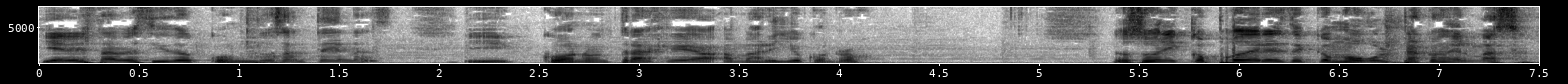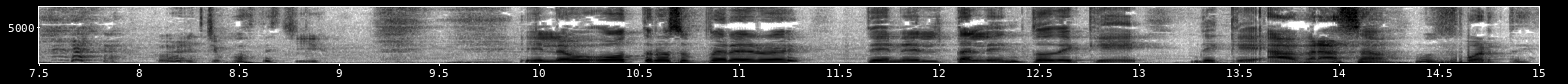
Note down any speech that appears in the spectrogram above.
Y él está vestido con dos antenas y con un traje amarillo con rojo. Los únicos poderes de como golpear con el mazo. con el chipote chillón. Y luego otro superhéroe tiene el talento de que, de que abraza muy fuerte.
